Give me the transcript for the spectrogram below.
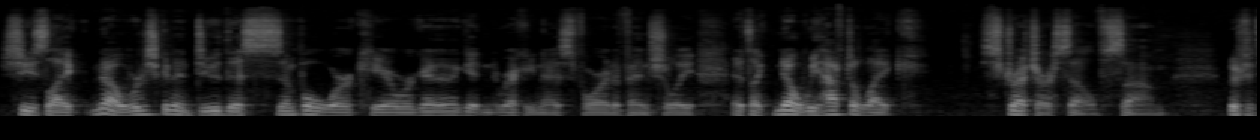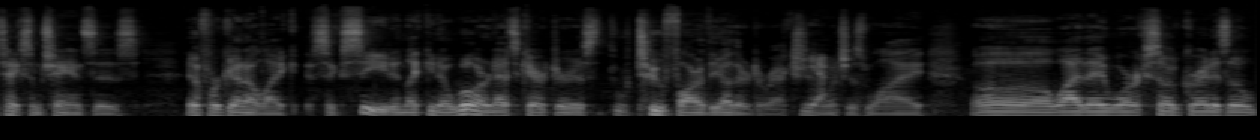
She's like no we're just going to do this simple work here. We're going to get recognized for it eventually. It's like no we have to like stretch ourselves some. We have to take some chances if we're going to like succeed and like you know will arnett's character is too far the other direction Yeah. which is why oh why they work so great as a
